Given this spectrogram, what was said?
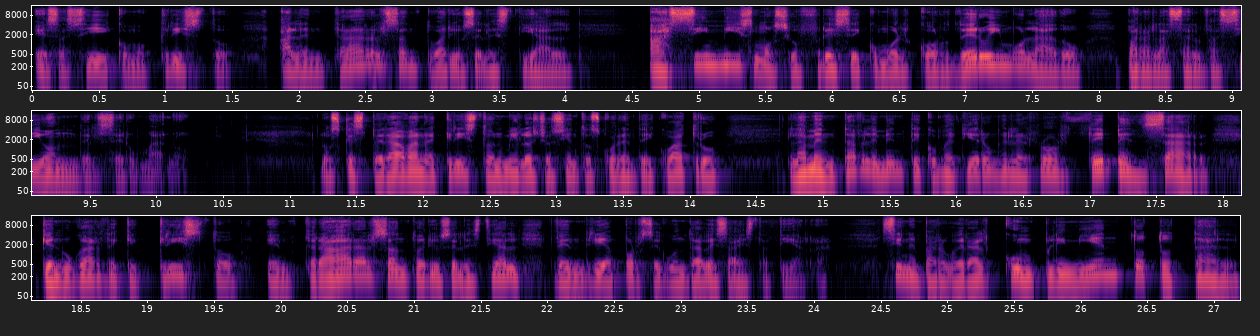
Es así como Cristo, al entrar al santuario celestial, a sí mismo se ofrece como el Cordero inmolado para la salvación del ser humano. Los que esperaban a Cristo en 1844 lamentablemente cometieron el error de pensar que en lugar de que Cristo entrara al santuario celestial, vendría por segunda vez a esta tierra. Sin embargo, era el cumplimiento total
